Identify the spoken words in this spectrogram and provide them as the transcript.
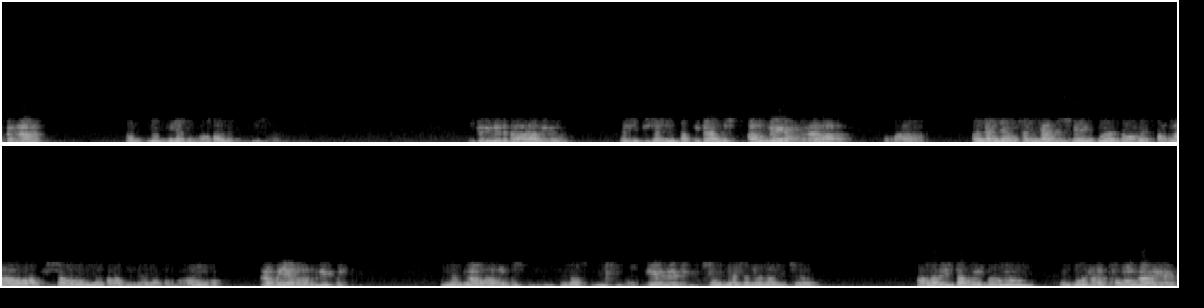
Kena. Lu punya konsol bisa. Dan itu orang gitu masih bisa sih tapi harus kan gue yang kenapa apa Banyak sering kasih saya gue tuh eksternal orang bisa yang salah bisa apa berapa yang orang beli itu yang berapa? tidak sedikit ya jadi yang biasa aja malah sih. Tahu itu emang umur laptop. ya?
